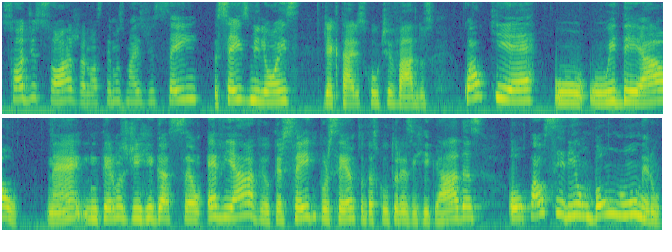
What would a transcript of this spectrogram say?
Só de soja nós temos mais de 100, 6 milhões de hectares cultivados. Qual que é o, o ideal né, em termos de irrigação? É viável ter 100% das culturas irrigadas? Ou qual seria um bom número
